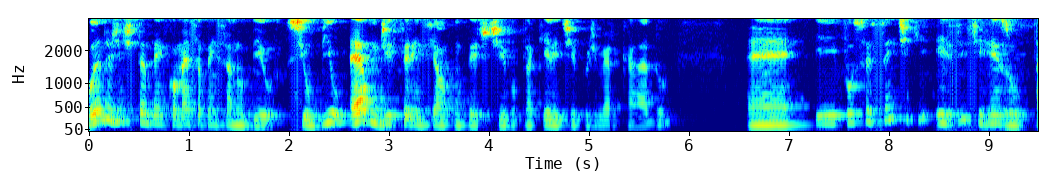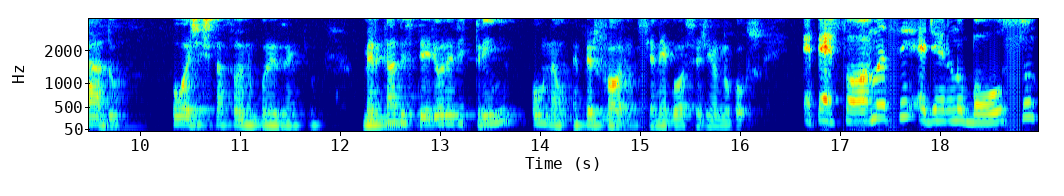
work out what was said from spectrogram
Quando a gente também começa a pensar no bio, se o bio é um diferencial competitivo para aquele tipo de mercado, é, e você sente que existe resultado? Ou a gente está falando, por exemplo, mercado exterior é vitrine ou não? É performance, é negócio, é dinheiro no bolso? É performance, é dinheiro no bolso,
